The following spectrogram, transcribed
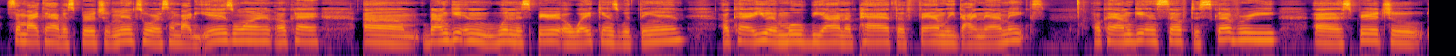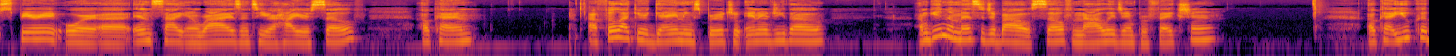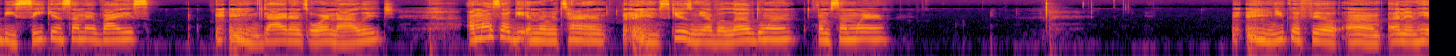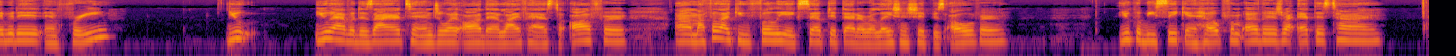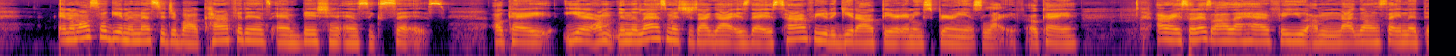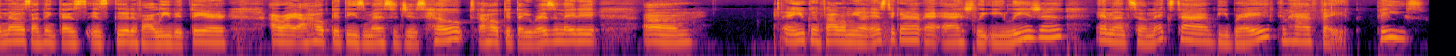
somebody could have a spiritual mentor, or somebody is one. Okay, um, but I'm getting when the spirit awakens within. Okay, you have moved beyond a path of family dynamics. Okay, I'm getting self discovery, uh, spiritual spirit, or uh, insight and rise into your higher self. Okay. I feel like you're gaining spiritual energy though. I'm getting a message about self knowledge and perfection. Okay, you could be seeking some advice, guidance, or knowledge. I'm also getting the return, excuse me, of a loved one from somewhere. you could feel um, uninhibited and free. You you have a desire to enjoy all that life has to offer. Um, I feel like you fully accepted that a relationship is over. You could be seeking help from others right at this time. And I'm also getting a message about confidence, ambition, and success. Okay. Yeah. I'm, and the last message I got is that it's time for you to get out there and experience life. Okay. All right, so that's all I have for you. I'm not going to say nothing else. I think that's is good if I leave it there. All right, I hope that these messages helped. I hope that they resonated. Um and you can follow me on Instagram at Ashley Elysian. And until next time, be brave and have faith. Peace.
